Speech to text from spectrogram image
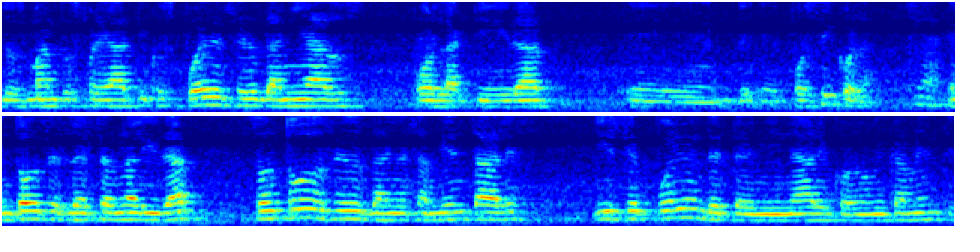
los mantos freáticos pueden ser dañados por la actividad eh, eh, porcícola. Entonces la externalidad son todos esos daños ambientales y se pueden determinar económicamente,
